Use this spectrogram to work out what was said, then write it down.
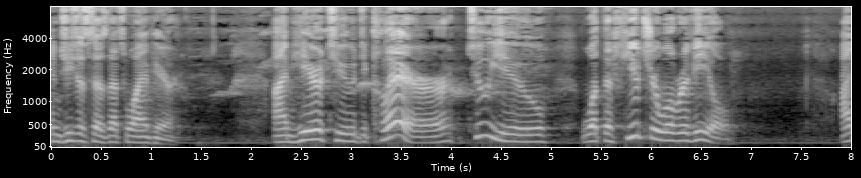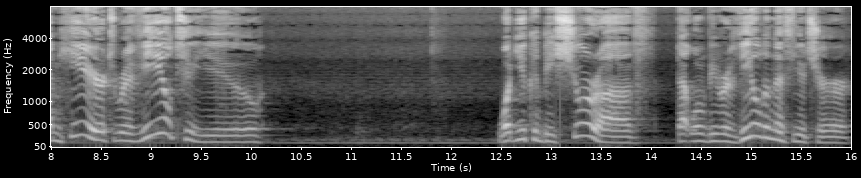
And Jesus says, That's why I'm here. I'm here to declare to you what the future will reveal. I'm here to reveal to you what you can be sure of that will be revealed in the future.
